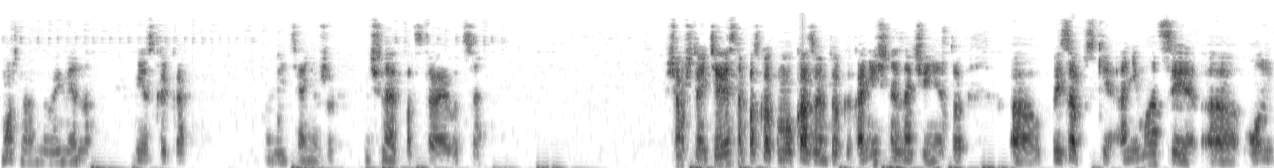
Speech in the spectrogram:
Можно одновременно несколько. Видите, они уже начинают подстраиваться. Причем, что интересно, поскольку мы указываем только конечное значение, то э, при запуске анимации э, он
